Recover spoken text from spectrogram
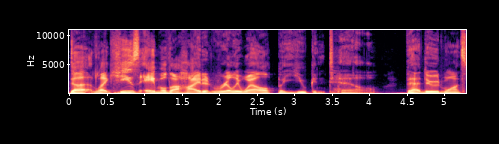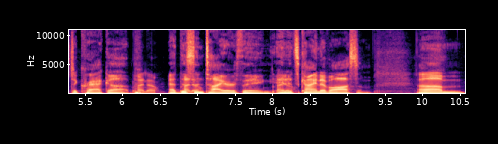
does like he's able to hide it really well, but you can tell that dude wants to crack up. I know. at this know. entire thing, and it's kind of awesome. Um,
